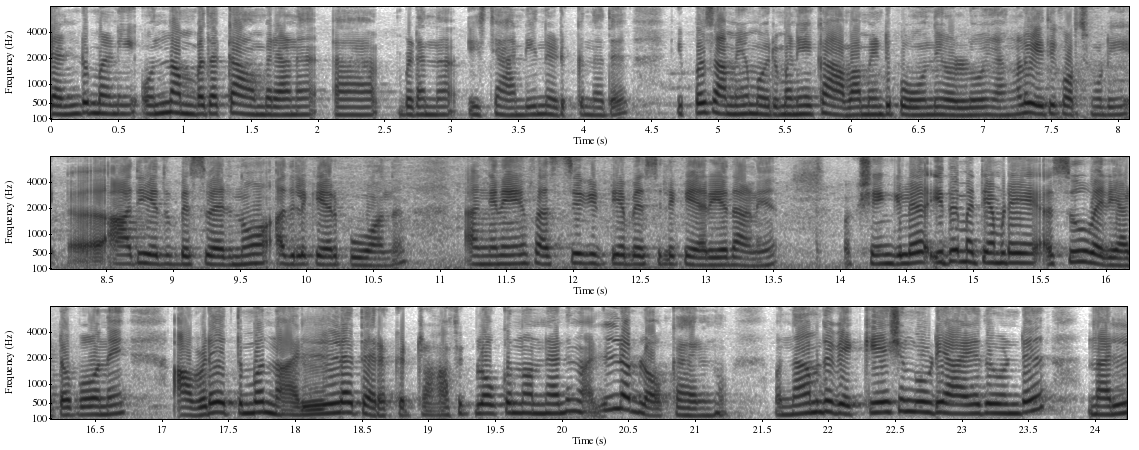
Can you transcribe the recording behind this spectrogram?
രണ്ട് മണി ഒന്നമ്പതൊക്കെ ആകുമ്പോഴാണ് ഇവിടെ നിന്ന് ഈ സ്റ്റാൻഡിൽ നിന്ന് എടുക്കുന്നത്. ഇപ്പോൾ സമയം ഒരു മണിയൊക്കെ ആവാൻ വേണ്ടി പോകുന്നേ ഉള്ളൂ. ഞങ്ങൾ എഴുതി കുറച്ചും കൂടി ആദ്യം ഏത് ബസ് വരുന്നോ അതിൽ കയറി പോവാന്ന്. അങ്ങനെ ഫസ്റ്റ് കിട്ടിയ ബസ്സിൽ കയറിയതാണ് പക്ഷേങ്കിൽ ഇത് മറ്റേ നമ്മുടെ സൂ വരെ കേട്ടോ പോകുന്നത് അവിടെ എത്തുമ്പോൾ നല്ല തിരക്ക്. ട്രാഫിക് ബ്ലോക്ക് എന്ന് പറഞ്ഞാൽ നല്ല ബ്ലോക്കായിരുന്നു ഒന്നാമത് വെക്കേഷൻ കൂടി ആയതുകൊണ്ട് നല്ല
